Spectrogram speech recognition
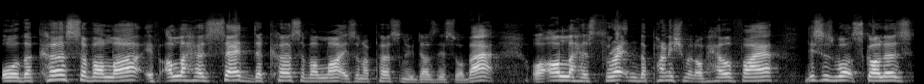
or the curse of Allah, if Allah has said the curse of Allah is on a person who does this or that, or Allah has threatened the punishment of hellfire, this is what scholars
